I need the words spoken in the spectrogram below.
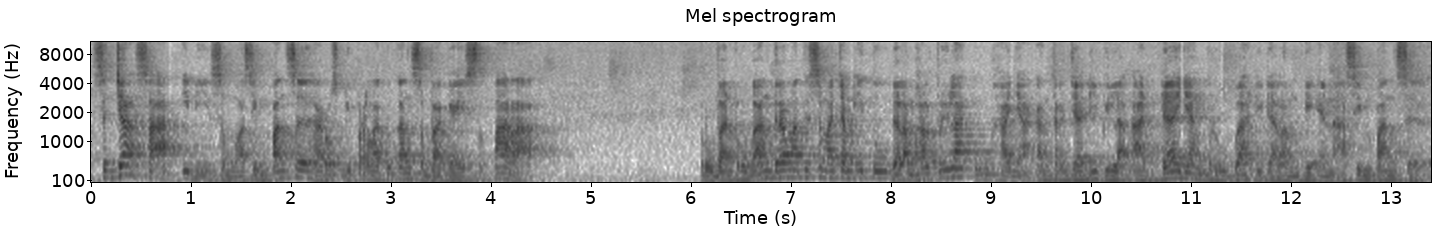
sejak saat ini semua simpanse harus diperlakukan sebagai setara. Perubahan-perubahan dramatis semacam itu dalam hal perilaku hanya akan terjadi bila ada yang berubah di dalam DNA simpanse.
